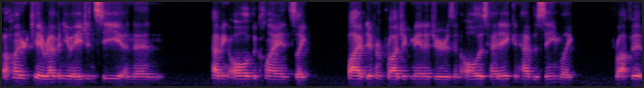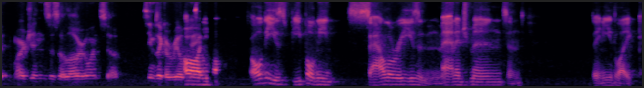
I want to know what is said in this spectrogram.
a hundred k revenue agency and then having all of the clients like five different project managers and all this headache and have the same like profit margins as a lower one. So seems like a real. Oh, yeah. all these people need salaries and management, and they need like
